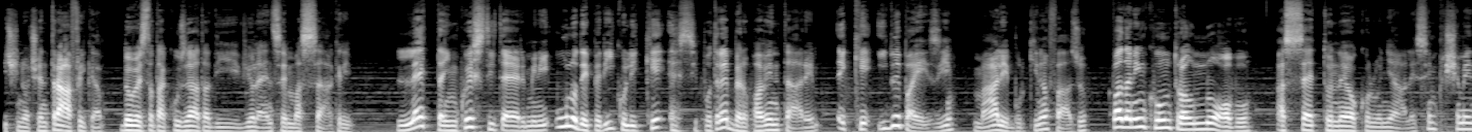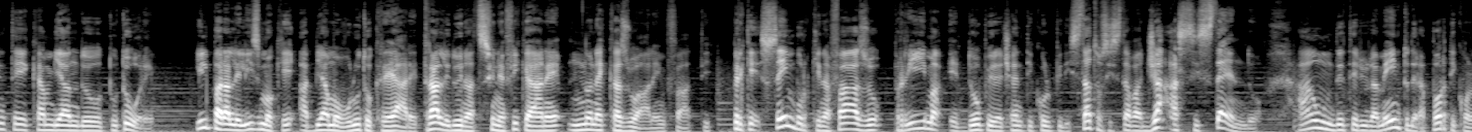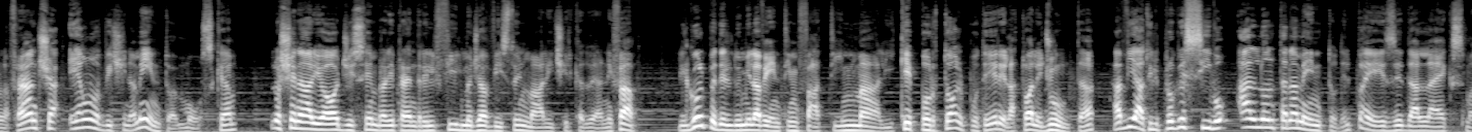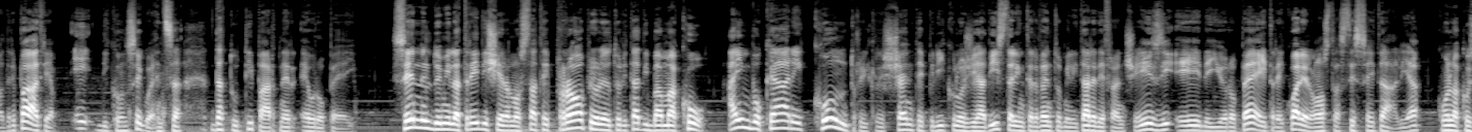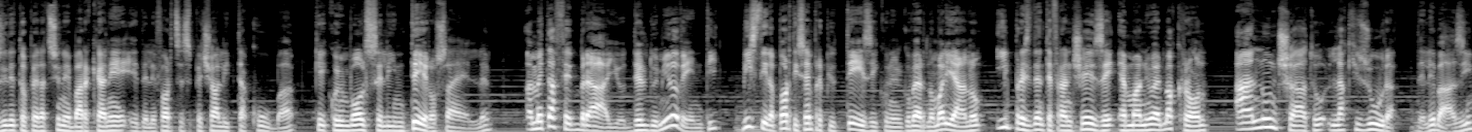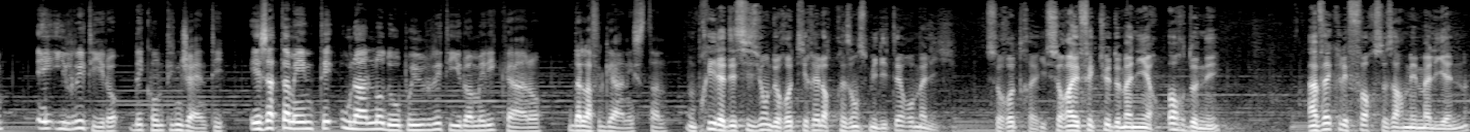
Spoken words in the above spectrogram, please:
Vicino Centrafrica, dove è stata accusata di violenze e massacri. Letta in questi termini, uno dei pericoli che eh, si potrebbero paventare è che i due paesi, Mali e Burkina Faso, vadano incontro a un nuovo assetto neocoloniale, semplicemente cambiando tutore, il parallelismo che abbiamo voluto creare tra le due nazioni africane non è casuale, infatti, perché se in Burkina Faso, prima e dopo i recenti colpi di Stato, si stava già assistendo a un deterioramento dei rapporti con la Francia e a un avvicinamento a Mosca, lo scenario oggi sembra riprendere il film già visto in Mali circa due anni fa. Il golpe del 2020, infatti, in Mali, che portò al potere l'attuale giunta, ha avviato il progressivo allontanamento del paese dalla ex madrepatria e, di conseguenza, da tutti i partner europei. Se nel 2013 erano state proprio le autorità di Bamako a invocare contro il crescente pericolo jihadista l'intervento militare dei francesi e degli europei, tra i quali la nostra stessa Italia, con la cosiddetta operazione Barcané e delle forze speciali Takuba, che coinvolse l'intero Sahel, a metà febbraio del 2020, visti i rapporti sempre più tesi con il governo maliano, il presidente francese Emmanuel Macron ha annunciato la chiusura delle basi e il ritiro dei contingenti, esattamente un anno dopo il ritiro americano dall'Afghanistan. Ont pris la décision de retirer leur présence militaire au Mali. Ce retrait, il sera effectué de manière ordonnée avec les forces armées maliennes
